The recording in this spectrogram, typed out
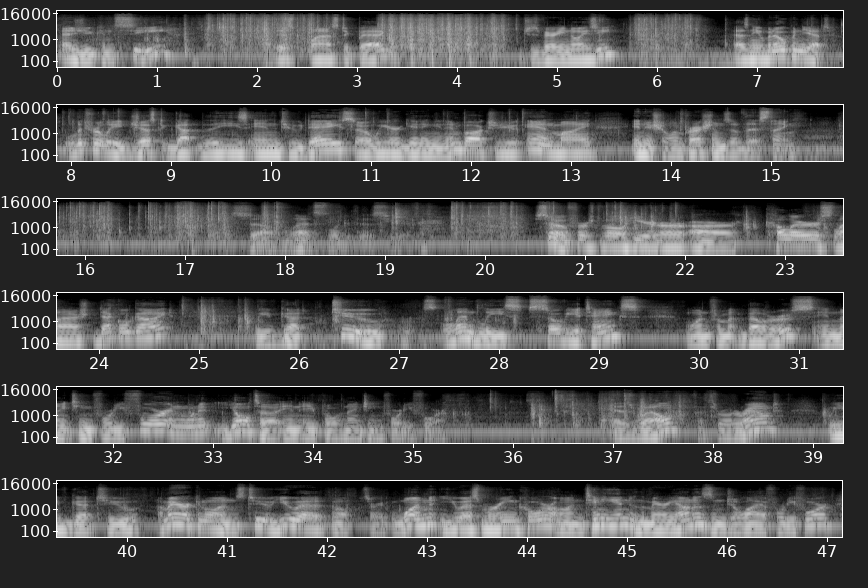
As you can see, this plastic bag, which is very noisy, Hasn't even been opened yet. Literally just got these in today, so we are getting an inbox review and my initial impressions of this thing. So let's look at this here. So first of all, here are our color slash decal guide. We've got two Lend-Lease Soviet tanks, one from Belarus in 1944 and one at Yalta in April of 1944 as well. If I throw it around, we've got two American ones, two U.S. well, sorry, one U.S. Marine Corps on Tinian in the Marianas in July of 44,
